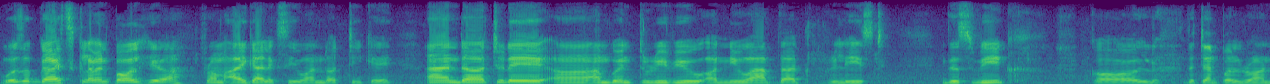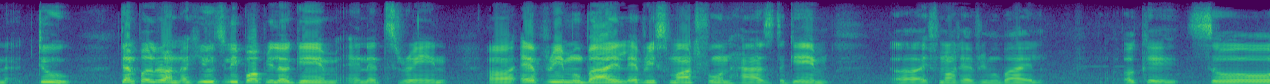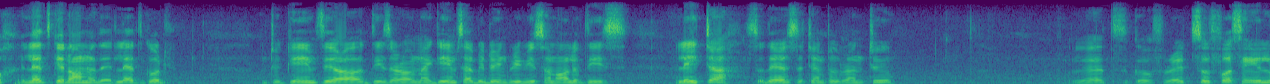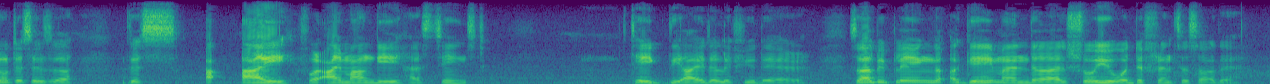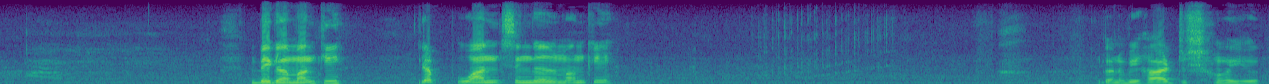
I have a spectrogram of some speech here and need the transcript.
What's up guys, Clement Paul here from iGalaxy1.tk and uh, today uh, I'm going to review a new app that released this week called the Temple Run 2. Temple Run, a hugely popular game in its reign. Uh, every mobile, every smartphone has the game, uh, if not every mobile. Okay, so let's get on with it. Let's go into games. These are these are all my games. I'll be doing reviews on all of these later. So there's the temple run 2 let's go for it. So first thing you'll notice is uh, this I for I Imangi has changed. Take the idol if you dare. So I'll be playing a game and uh, I'll show you what differences are there. Bigger monkey. Yep one single monkey gonna be hard to show you.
